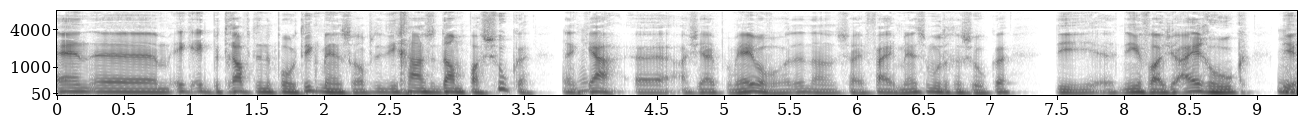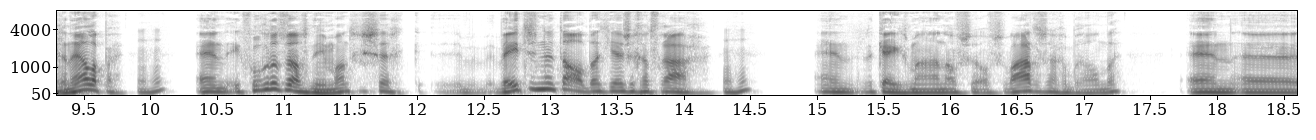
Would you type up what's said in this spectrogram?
En uh, ik, ik betrap in de politiek mensen op, die gaan ze dan pas zoeken. Dan denk ik, ja, uh, als jij premier wil worden, dan zou je vijf mensen moeten gaan zoeken. die in ieder geval uit je eigen hoek, die je gaan helpen. Uh -huh. En ik vroeg dat wel eens niemand. Ik zeg, weten ze het al dat jij ze gaat vragen? -huh. En dan keken ze me aan of ze, of ze water zagen branden. En uh,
